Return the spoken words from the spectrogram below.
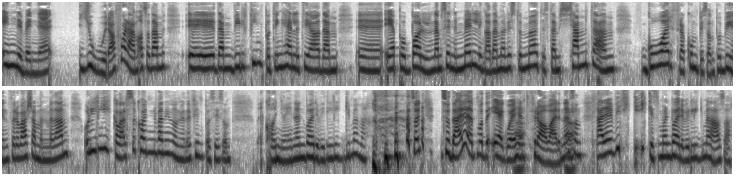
endevender jorda for dem. Altså, de, eh, de vil finne på ting hele tida, de eh, er på ballen, de sender meldinger, de har lyst til å møtes, de kommer til dem, går fra kompisene på byen for å være sammen med dem, og likevel så kan venninnene mine finne på å si sånn Det kan jo hende han bare vil ligge med meg. sånn, så der er det på en måte egoet helt fraværende. Ja. Sånn, nei, det virker ikke som han bare vil ligge med deg, altså.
